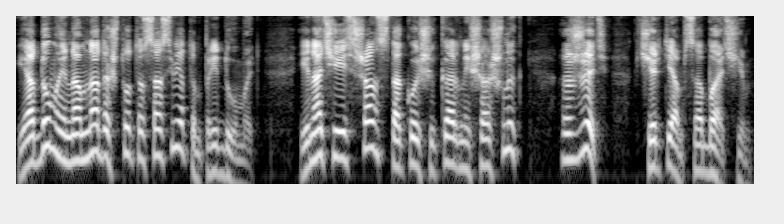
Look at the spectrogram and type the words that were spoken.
я думаю, нам надо что-то со светом придумать, иначе есть шанс такой шикарный шашлык сжечь к чертям собачьим».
